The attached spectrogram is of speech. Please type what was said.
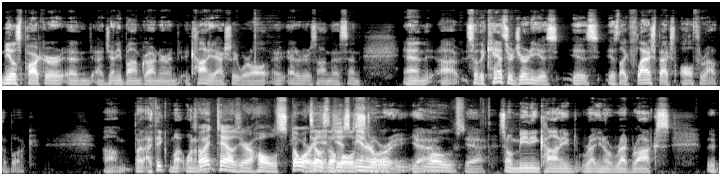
Niels Parker and uh, Jenny Baumgartner and, and Connie actually were all editors on this, and and uh, so the cancer journey is is is like flashbacks all throughout the book. Um, but I think mo- one of So my it tells your whole story. it tells the just whole story. Yeah, yeah. So meeting Connie, Red- you know, Red Rocks, the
